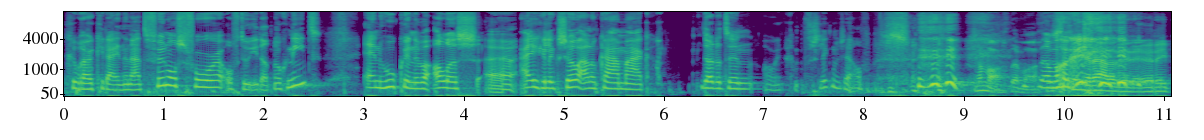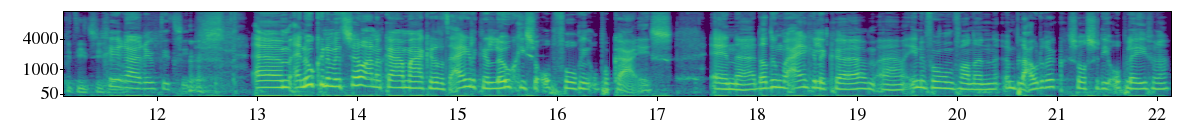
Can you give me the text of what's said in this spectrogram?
gebruik je daar inderdaad funnels voor of doe je dat nog niet? En hoe kunnen we alles eigenlijk zo aan elkaar maken dat het een... Oh, ik verslik mezelf. Dat mag, dat mag. Dat mag. geen rare re- repetitie. Geen rare repetitie. Ehm, en hoe kunnen we het zo aan elkaar maken dat het eigenlijk een logische opvolging op elkaar is? En eh, dat doen we eigenlijk ehm, eh, in de vorm van een, een blauwdruk, zoals we die opleveren.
